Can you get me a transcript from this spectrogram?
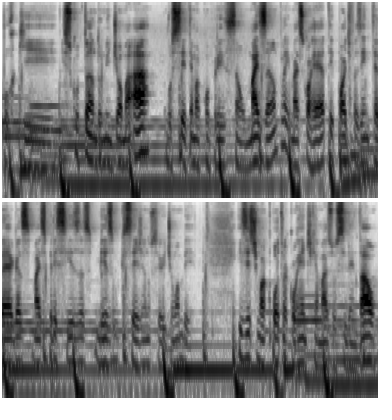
porque escutando no idioma A você tem uma compreensão mais ampla e mais correta e pode fazer entregas mais precisas, mesmo que seja no seu idioma B. Existe uma outra corrente que é mais ocidental,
